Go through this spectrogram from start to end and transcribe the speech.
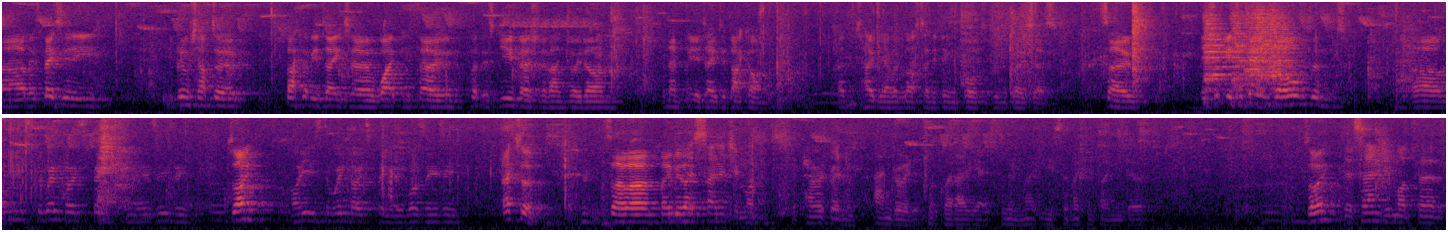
Um, it's basically, you pretty much have to back up your data, wipe your phone, put this new version of Android on, and then put your data back on, and hope you haven't lost anything important in the process. So it's, a- it's a bit involved, and um, I used the Windows thing and it was easy. sorry, I used the Windows thing and it was easy. excellent. So uh, maybe The that's mod, the Peregrine Android, it's not quite out yet, still in like, use the microphone you do it. sorry. The Cyanogen mod for the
